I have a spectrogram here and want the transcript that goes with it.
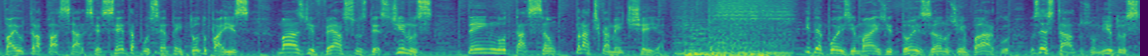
vai ultrapassar 60% em todo o país, mas diversos destinos têm lotação praticamente cheia. E depois de mais de dois anos de embargo, os Estados Unidos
